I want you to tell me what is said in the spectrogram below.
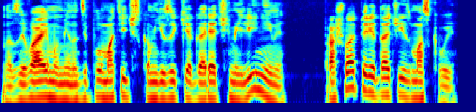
называемыми на дипломатическом языке горячими линиями, прошла передача из Москвы.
